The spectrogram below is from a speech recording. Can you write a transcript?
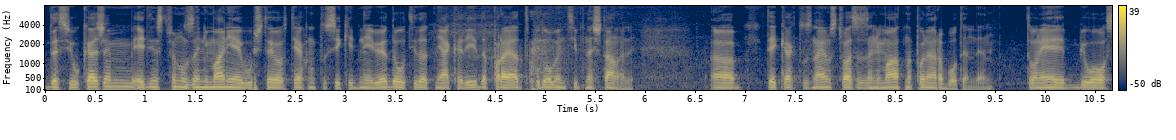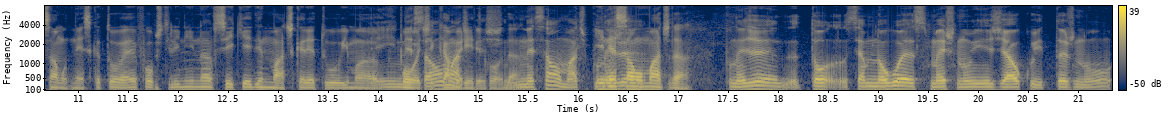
да си окажем единствено занимание въобще в тяхното всеки дневие, да отидат някъде и да правят подобен тип неща. Нали а, те, както знаем, с това се занимават на пълен работен ден. То не е било само днес, като е в общи линии на всеки един матч, където има и повече камери. Матч, такова, да. Не само матч. Понеже, и не само матч, да. Понеже то сега много е смешно и жалко и тъжно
